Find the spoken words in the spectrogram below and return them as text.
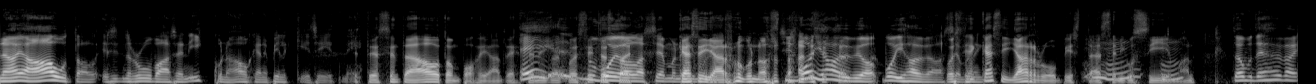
ne ajaa autolla ja sitten ne ruuvaa sen ikkuna auki ja ne pilkkii siitä. Niin. että jos sentään auton pohjaan tehty, Ei, niin kuin, no voi olla semmoinen... käsijarruun kun nostaa. Siis voi niin ihan hyvin, olla- voi ihan hyvin olla Voisi siihen käsijarruun pistää se Mm, niinku mm. siiman. Tuo on muuten ihan hyvä,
